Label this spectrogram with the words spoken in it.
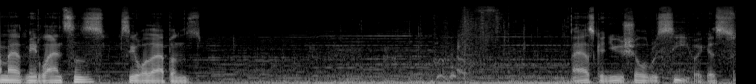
Come at me, lances. See what happens. Ask and you shall receive, I guess.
